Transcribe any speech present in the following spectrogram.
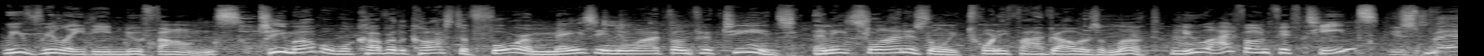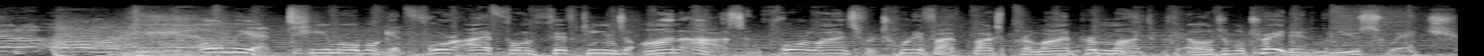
We really need new phones. T-Mobile will cover the cost of four amazing new iPhone 15s, and each line is only $25 a month. New iPhone 15s? Only at T-Mobile get four iPhone 15s on us and four lines for 25 bucks per line per month with eligible trade-in when you switch.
